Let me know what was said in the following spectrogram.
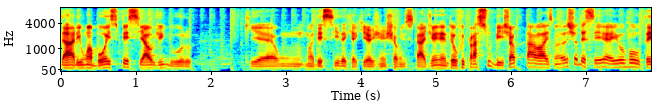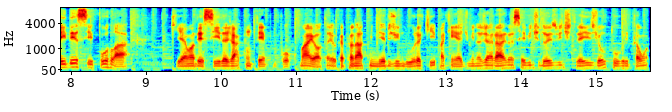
daria uma boa especial de enduro, que é um, uma descida que aqui a gente chama de escadinha, então eu fui para subir, já que tava lá, mas deixa eu descer, aí eu voltei e desci por lá que é uma descida já com tempo um pouco maior. Tá aí o Campeonato Mineiro de Enduro aqui, para quem é de Minas Gerais, vai ser 22 e 23 de outubro. Então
